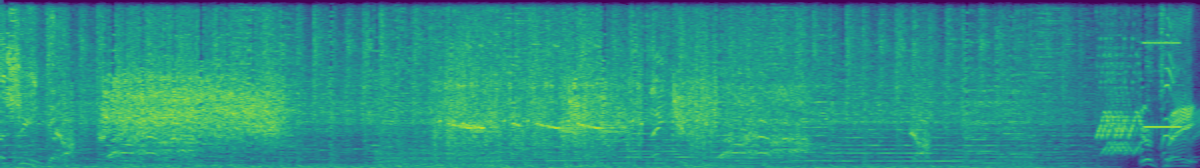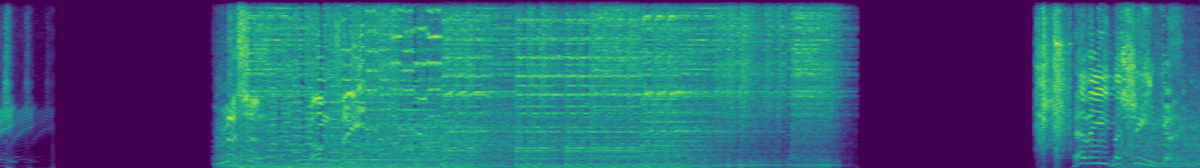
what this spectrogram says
machine gun. Thank you. You're great! Mission complete! Heavy machine gun!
